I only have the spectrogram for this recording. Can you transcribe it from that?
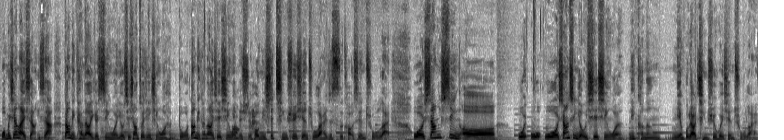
我们先来想一下，当你看到一个新闻，尤其像最近新闻很多，当你看到一些新闻的时候，你是情绪先出来还是思考先出来？我相信呃。我我我相信有一些新闻，你可能免不了情绪会先出来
